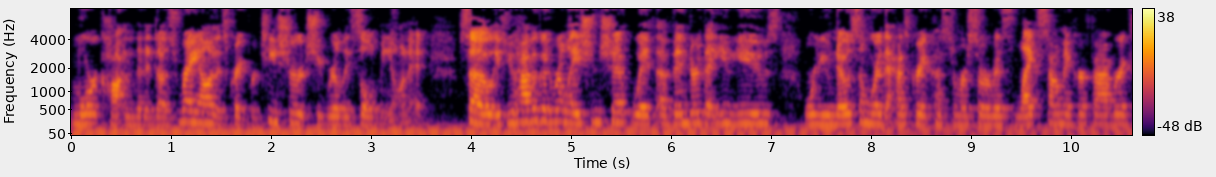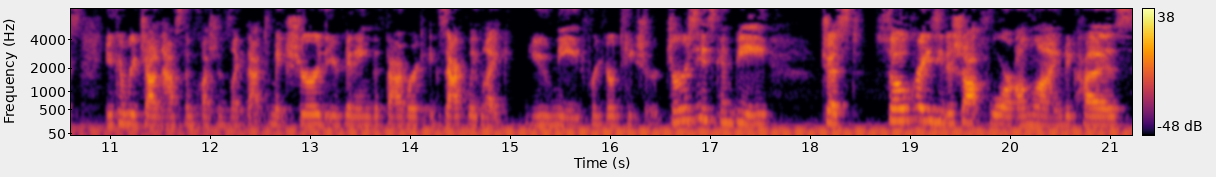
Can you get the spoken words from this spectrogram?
more cotton than it does rayon. It's great for t-shirts. She really sold me on it. So if you have a good relationship with a vendor that you use or you know somewhere that has great customer service like Stylemaker Fabrics, you can reach out and ask them questions like that to make sure that you're getting the fabric exactly like you need for your t-shirt. Jerseys can be just so crazy to shop for online because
